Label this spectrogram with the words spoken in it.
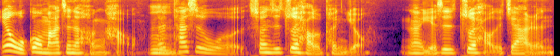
因为我跟我妈真的很好，那她是我算是最好的朋友，那也是最好的家人。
